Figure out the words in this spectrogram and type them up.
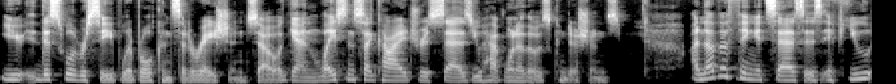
you this will receive liberal consideration. So again, licensed psychiatrist says you have one of those conditions. Another thing it says is if you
